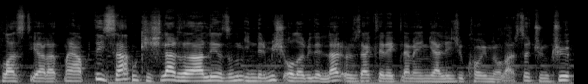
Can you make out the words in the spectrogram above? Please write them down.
Plus diye aratma yaptıysa bu kişiler zararlı yazılım indirmiş olabilirler. Özellikle reklam engelleyici koymuyorlarsa. Çünkü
